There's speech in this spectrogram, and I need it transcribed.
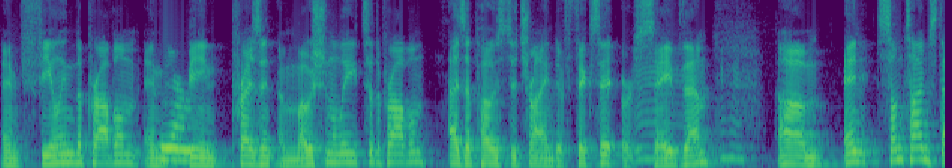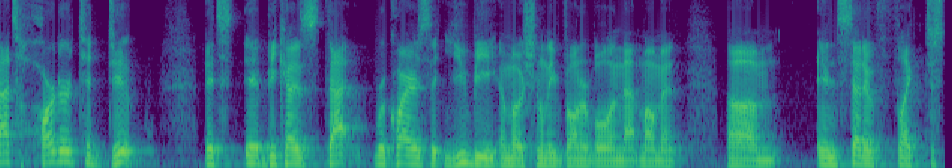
and feeling the problem and Yeah. being present emotionally to the problem as opposed to trying to fix it or save them. Um, and sometimes that's harder to do. It's it, because that requires that you be emotionally vulnerable in that moment um, instead of like just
